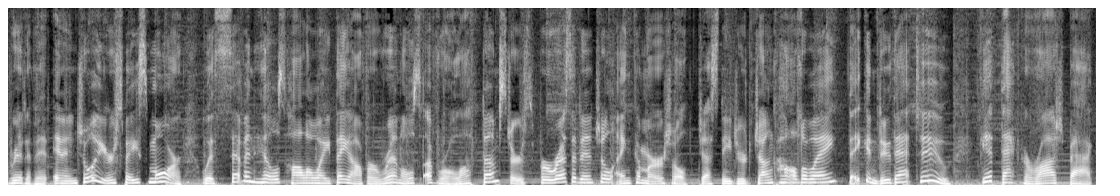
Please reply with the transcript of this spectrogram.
rid of it and enjoy your space more. With Seven Hills Haul-Away, they offer rentals of roll off dumpsters for residential and commercial. Just need your junk hauled away? They can do that too. Get that garage back.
